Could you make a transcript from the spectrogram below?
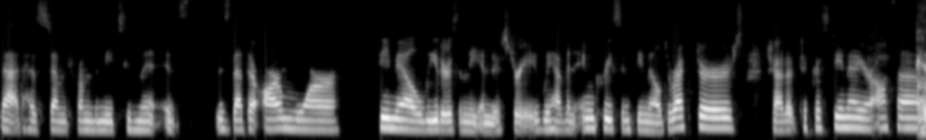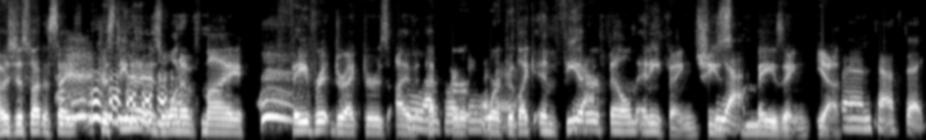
that has stemmed from the Me Too movement is, is that there are more female leaders in the industry. We have an increase in female directors. Shout out to Christina, you're awesome. I was just about to say, Christina is one of my favorite directors I've Loved ever with worked her. with, like in theater, yeah. film, anything. She's yeah. amazing. Yeah. Fantastic.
